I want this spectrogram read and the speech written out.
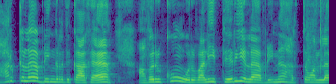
பார்க்கலை அப்படிங்கிறதுக்காக அவருக்கும் ஒரு வழி தெரியலை அப்படின்னு அர்த்தம் இல்லை.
